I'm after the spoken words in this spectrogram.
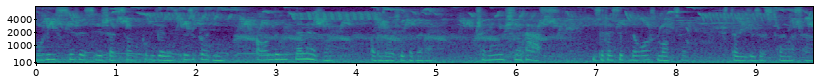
Mówiliście, że zwierzęta są odpowiedzialni za te zbrodnie, a on do nich należy, odezwał się Gabera. Przemienił się raz i zrezygnował z mocy. Stali się za stroną Masana.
